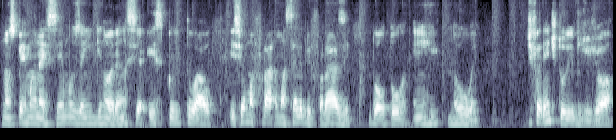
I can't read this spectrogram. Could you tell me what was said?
nós permanecemos em ignorância espiritual. Isso é uma, uma célebre frase do autor Henry Nouwen. Diferente do livro de Jó,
